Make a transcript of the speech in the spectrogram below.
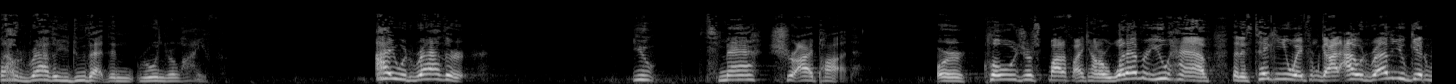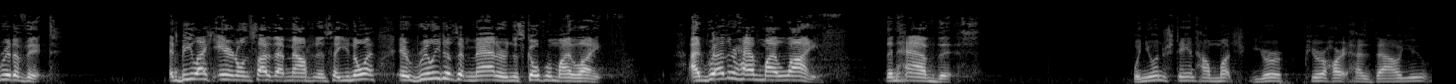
but I would rather you do that than ruin your life. I would rather you smash your iPod or close your Spotify account or whatever you have that is taking you away from God. I would rather you get rid of it and be like Aaron on the side of that mountain and say, you know what? It really doesn't matter in the scope of my life. I'd rather have my life than have this. When you understand how much your pure heart has value,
